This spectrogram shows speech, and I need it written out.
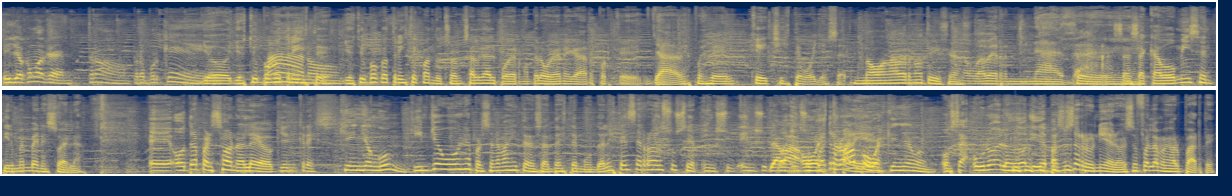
y yo como que, Trump, pero ¿por qué? Yo, yo estoy un poco Mano. triste. Yo estoy un poco triste cuando Trump salga del poder, no te lo voy a negar, porque ya después de él, ¿qué chiste voy a hacer? No van a haber noticias. No va a haber nada. Sí. O sea, se acabó mi sentirme en Venezuela. Eh, otra persona, Leo, ¿quién crees? Kim Jong-un. Kim Jong-un es la persona más interesante de este mundo. Él está encerrado en su, en su, en su, Ya va, en sus o es Trump paredes. o es Kim Jong-un. O sea, uno de los dos. Y de paso se reunieron. Eso fue la mejor parte.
